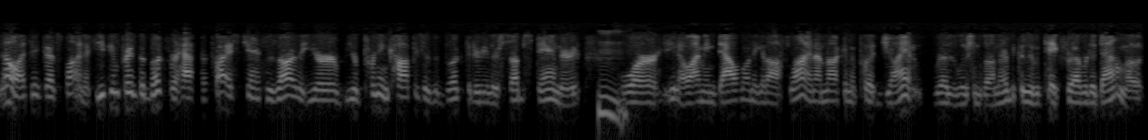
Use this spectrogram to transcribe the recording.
No, I think that's fine. If you can print the book for half the price, chances are that you're you're printing copies of the book that are either substandard Hmm. or, you know, I mean, downloading it offline. I'm not going to put giant resolutions on there because it would take forever to download.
